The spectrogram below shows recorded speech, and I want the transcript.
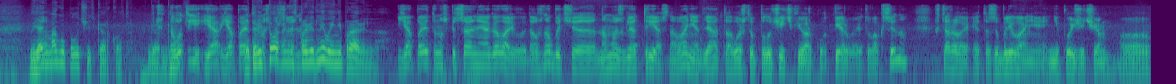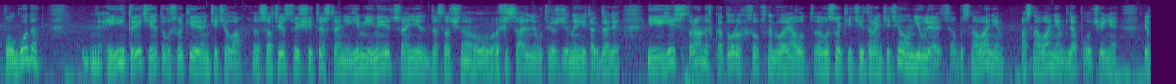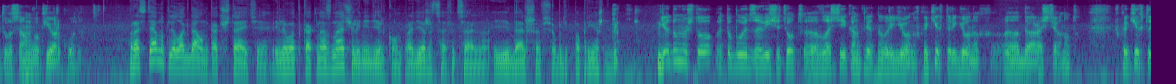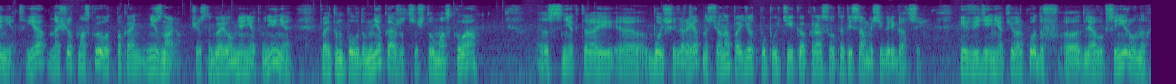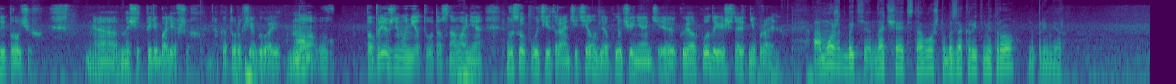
Но да. я не могу получить QR-код. Ну вот я, я поэтому Это ведь специально... тоже несправедливо и неправильно. Я поэтому специально и оговариваю. Должно быть, э, на мой взгляд, три основания для того, чтобы получить QR-код. Первое – это вакцина. Второе – это заболевание не позже, чем э, полгода. И третье – это высокие антитела. Соответствующие тесты, они имеются, они достаточно официальны, утверждены и так далее. И есть страны, в которых, собственно говоря, вот высокий титр антител, он является обоснованием, основанием для получения этого самого QR-кода. Растянут ли локдаун, как считаете? Или вот как назначили недельку, он продержится официально, и дальше все будет по-прежнему? Я думаю, что это будет зависеть от э, властей конкретного региона. В каких-то регионах, э, да, растянут, в каких-то нет. Я насчет Москвы вот пока не знаю. Честно говоря, у меня нет мнения по этому поводу. Мне кажется, что Москва э, с некоторой большей вероятностью она пойдет по пути как раз вот этой самой сегрегации и введения QR-кодов для вакцинированных и прочих значит, переболевших, о которых я говорил. Но а по-прежнему нет вот основания высокого титра антител для получения анти QR-кода, я считаю, это неправильно. А может быть, начать с того, чтобы закрыть метро, например?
